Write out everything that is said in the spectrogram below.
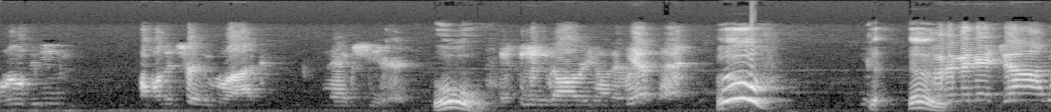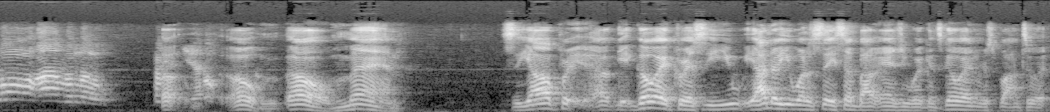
will be on the trade block next year Ooh. if he ain't already on the yep. Ooh. Good. Put him in that John Wall envelope. Oh, Yep. oh, oh man. So y'all, pre- uh, okay, go ahead, Chris. You, I know you want to say something about Andrew Wiggins. Go ahead and respond to it.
